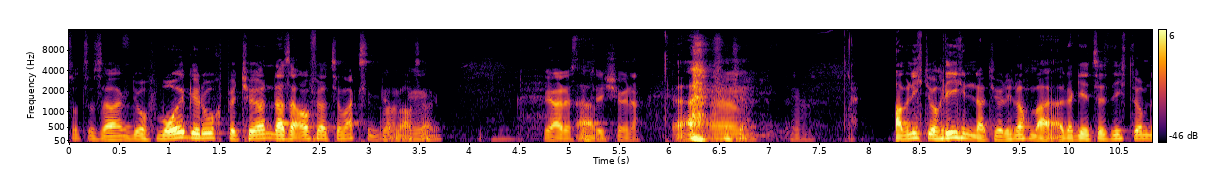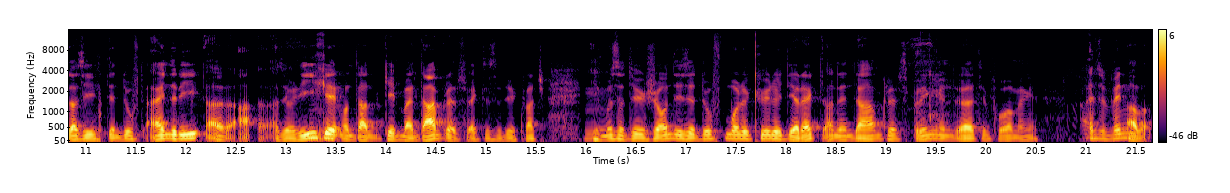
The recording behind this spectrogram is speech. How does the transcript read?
sozusagen durch Wohlgeruch betören, dass er aufhört zu wachsen, kann okay. man auch sagen. Ja, das ist natürlich schöner. ähm, aber nicht durch Riechen natürlich, nochmal. Also da geht es jetzt nicht darum, dass ich den Duft einrie äh, also rieche und dann geht mein Darmkrebs weg. Das ist natürlich Quatsch. Mhm. Ich muss natürlich schon diese Duftmoleküle direkt an den Darmkrebs bringen in relativ hoher Menge. Also wenn, Aber,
